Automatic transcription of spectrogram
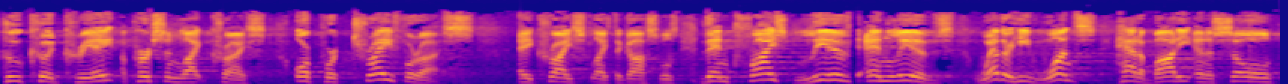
who could create a person like Christ or portray for us a Christ like the Gospels, then Christ lived and lives, whether he once had a body and a soul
